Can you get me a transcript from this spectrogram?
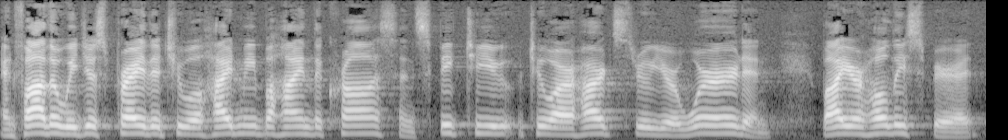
And Father, we just pray that you will hide me behind the cross and speak to you to our hearts through your word and by your Holy Spirit.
